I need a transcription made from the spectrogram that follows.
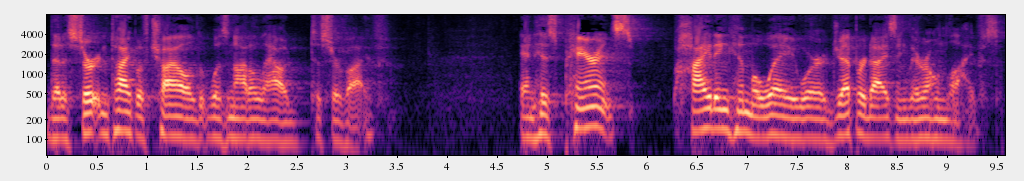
that a certain type of child was not allowed to survive. And his parents hiding him away were jeopardizing their own lives.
